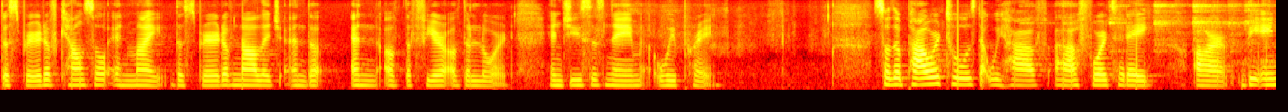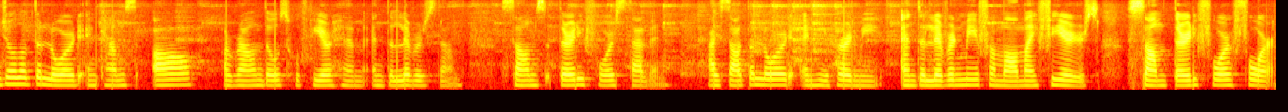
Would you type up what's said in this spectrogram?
the Spirit of counsel and might, the Spirit of knowledge and the and of the fear of the Lord. In Jesus' name we pray. So the power tools that we have uh, for today are the angel of the Lord encamps all around those who fear him and delivers them. Psalms 34 7. I sought the Lord, and he heard me and delivered me from all my fears. Psalm 34 4.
